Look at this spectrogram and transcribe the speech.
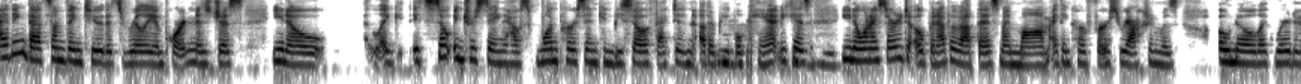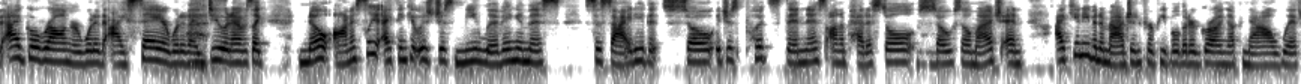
i think that's something too that's really important is just you know like it's so interesting how one person can be so affected and other people mm-hmm. can't because mm-hmm. you know when i started to open up about this my mom i think her first reaction was oh no like where did i go wrong or what did i say or what did i do and i was like no honestly i think it was just me living in this society that so it just puts thinness on a pedestal mm-hmm. so so much and i can't even imagine for people that are growing up now with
